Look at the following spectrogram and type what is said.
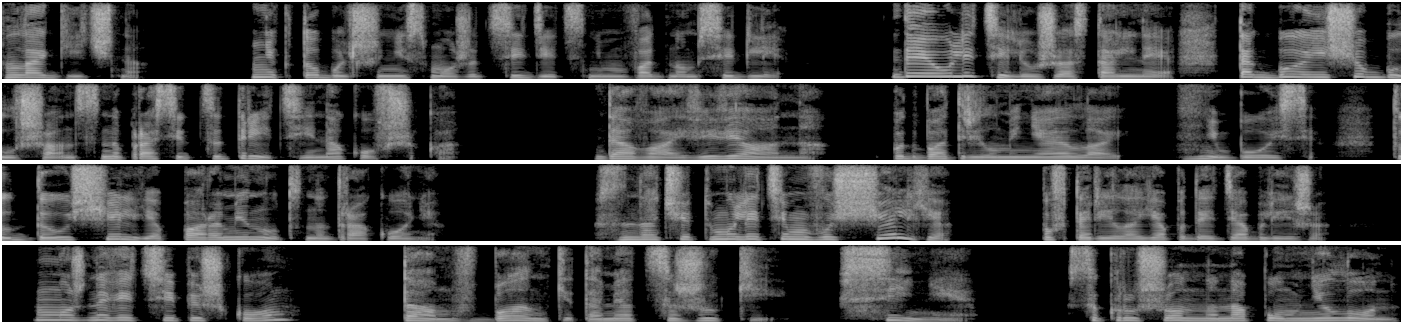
«Логично. Никто больше не сможет сидеть с ним в одном седле. Да и улетели уже остальные, так бы еще был шанс напроситься третий на ковшика. «Давай, Вивианна», — подбодрил меня Элай. «Не бойся, тут до ущелья пара минут на драконе». «Значит, мы летим в ущелье?» — повторила я, подойдя ближе. «Можно ведь и пешком?» «Там, в банке, томятся жуки. Синие». Сокрушенно напомнил он.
